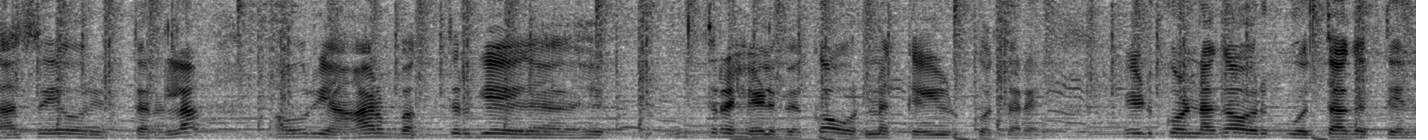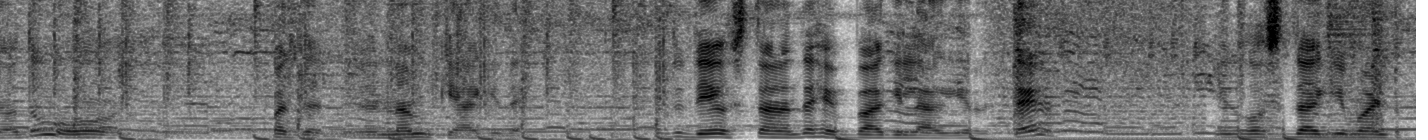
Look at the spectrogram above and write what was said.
ಅವರು ದಾಸಯ್ಯವ್ರು ಇರ್ತಾರಲ್ಲ, ಅವ್ರು ಯಾರು ಭಕ್ತರಿಗೆ ಉತ್ತರ ಹೇಳಬೇಕೋ ಅವ್ರನ್ನ ಕೈ ಹಿಡ್ಕೋತಾರೆ. ಹಿಡ್ಕೊಂಡಾಗ ಅವ್ರಿಗೆ ಗೊತ್ತಾಗತ್ತೆ ಅನ್ನೋದು ಪದ್ಧತಿ ನಂಬಿಕೆ ಆಗಿದೆ. ಇದು ದೇವಸ್ಥಾನದ ಹೆಬ್ಬಾಗಿಲಾಗಿರುತ್ತೆ ಇದು ಹೊಸದಾಗಿ ಮಂಟಪ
